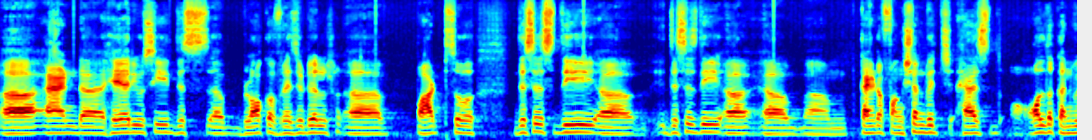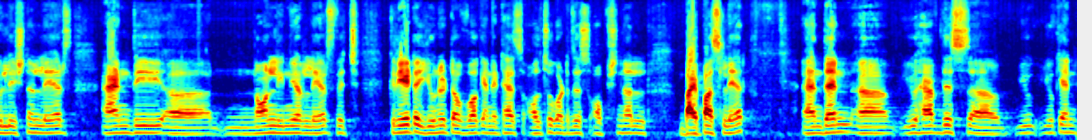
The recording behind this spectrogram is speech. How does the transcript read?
Uh, and uh, here you see this uh, block of residual uh, part. So this is the uh, this is the uh, um, um, kind of function which has all the convolutional layers and the uh, nonlinear layers, which create a unit of work, and it has also got this optional bypass layer and then uh, you have this uh, you, you can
